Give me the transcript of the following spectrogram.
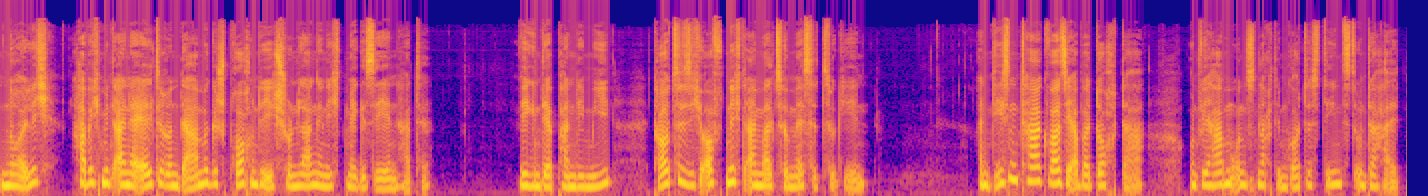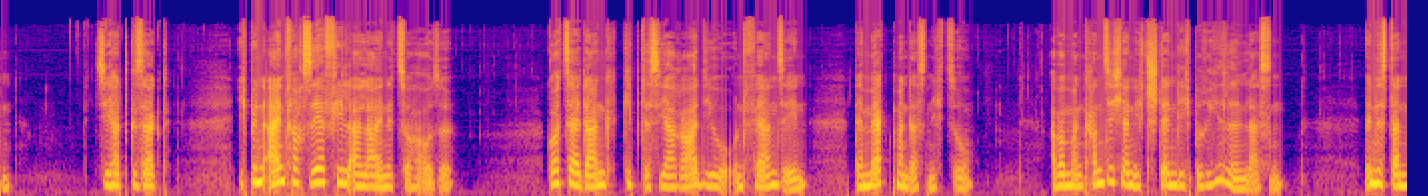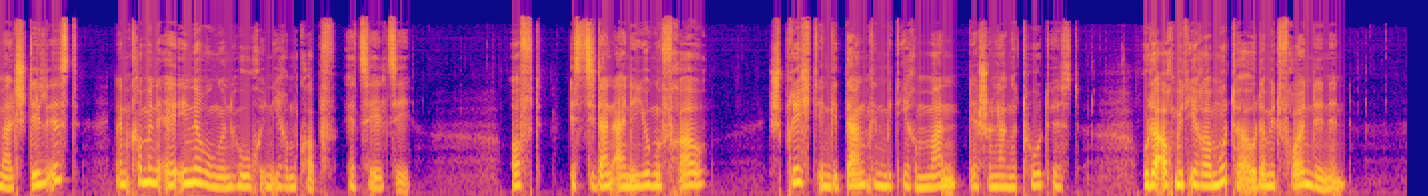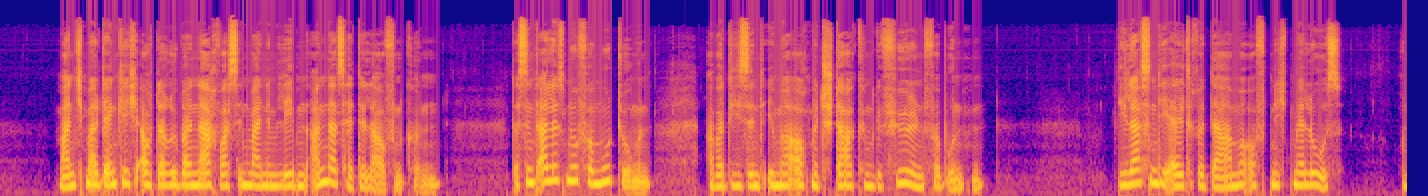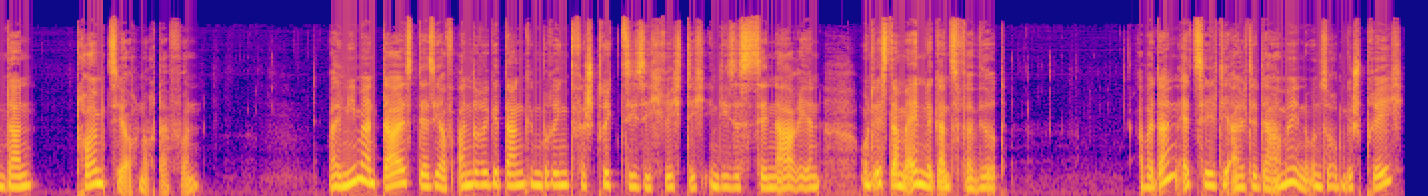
Neulich habe ich mit einer älteren Dame gesprochen, die ich schon lange nicht mehr gesehen hatte. Wegen der Pandemie traut sie sich oft nicht einmal zur Messe zu gehen. An diesem Tag war sie aber doch da, und wir haben uns nach dem Gottesdienst unterhalten. Sie hat gesagt, ich bin einfach sehr viel alleine zu Hause. Gott sei Dank gibt es ja Radio und Fernsehen, da merkt man das nicht so. Aber man kann sich ja nicht ständig berieseln lassen. Wenn es dann mal still ist, dann kommen Erinnerungen hoch in ihrem Kopf, erzählt sie. Oft ist sie dann eine junge Frau, spricht in Gedanken mit ihrem Mann, der schon lange tot ist, oder auch mit ihrer Mutter oder mit Freundinnen. Manchmal denke ich auch darüber nach, was in meinem Leben anders hätte laufen können. Das sind alles nur Vermutungen, aber die sind immer auch mit starken Gefühlen verbunden. Die lassen die ältere Dame oft nicht mehr los, und dann träumt sie auch noch davon. Weil niemand da ist, der sie auf andere Gedanken bringt, verstrickt sie sich richtig in diese Szenarien und ist am Ende ganz verwirrt. Aber dann erzählt die alte Dame in unserem Gespräch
